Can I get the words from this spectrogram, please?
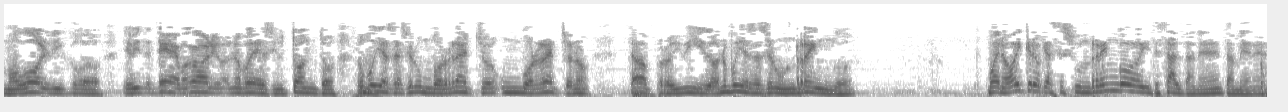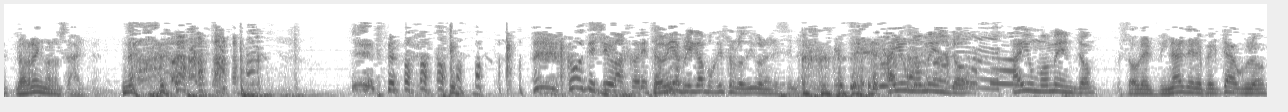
mogólico, eh, viste, "Te, mogólico, no podías decir tonto, no Mm. podías hacer un borracho, un borracho no, estaba prohibido, no podías hacer un rengo, Bueno, hoy creo que haces un rengo y te saltan, ¿eh? También, ¿eh? los rengos no saltan. No. ¿Cómo te llevas con Te esto? lo voy a explicar porque eso lo digo en el escenario. Hay un momento, hay un momento sobre el final del espectáculo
